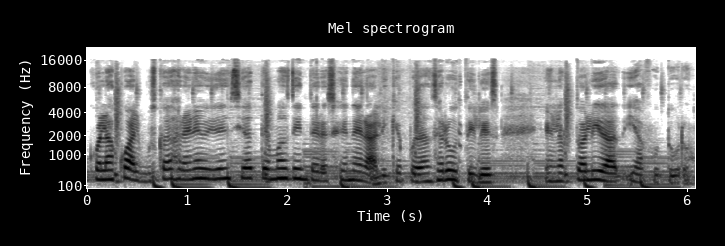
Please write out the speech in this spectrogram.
con la cual busca dejar en evidencia temas de interés general y que puedan ser útiles en la actualidad y a futuro.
